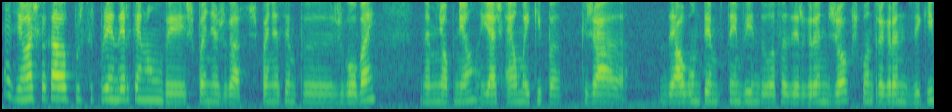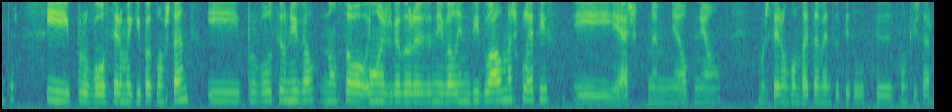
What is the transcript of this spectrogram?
É sim, eu acho que acaba por surpreender quem não vê a Espanha jogar. A Espanha sempre jogou bem, na minha opinião, e acho que é uma equipa que já de algum tempo tem vindo a fazer grandes jogos contra grandes equipas e provou ser uma equipa constante e provou o seu nível, não só com as jogadoras a nível individual, mas coletivo. E acho que, na minha opinião, mereceram completamente o título que conquistaram.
